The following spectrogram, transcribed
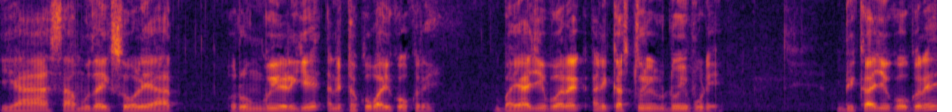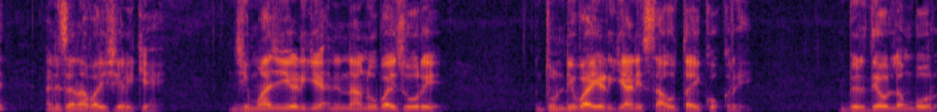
या सामुदायिक सोहळ्यात रोंगू येडगे आणि ठकूबाई कोकरे बयाजी बरक आणि कस्तुरी डोई पुढे भिकाजी कोकरे आणि जनाबाई शेळके जिमाजी येडगे आणि नानूबाई जोरे धुंडीबाई येडगे आणि साऊताई कोकरे बिरदेव लंबोर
